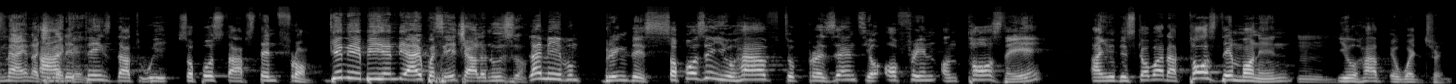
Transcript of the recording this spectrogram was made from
mmemme anyị na are the things that we supposed to abstain from? gịnị bụ ihe ndị anyị kwesịrị ịche alụ n'ụzọ Let me even bring this. Supposing you have to present your offering on Thursday and you discover that Thursday morning hmm. you have a wet dream.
